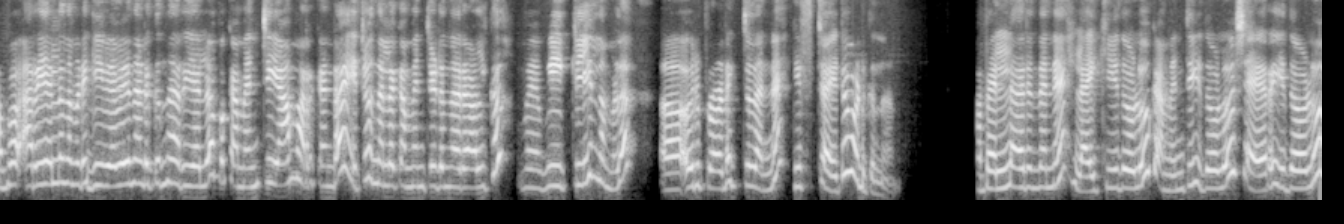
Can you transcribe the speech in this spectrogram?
അപ്പൊ അറിയാലോ നമ്മുടെ ഗീവ് അവേ നടക്കുന്ന അറിയാലോ? അപ്പൊ കമന്റ് ചെയ്യാൻ മറക്കണ്ട. ഏറ്റവും നല്ല കമന്റ് ഇടുന്ന ഒരാൾക്ക് വീക്ക്ലി നമ്മൾ ഒരു പ്രോഡക്റ്റ് തന്നെ ഗിഫ്റ്റ് ആയിട്ട് കൊടുക്കുന്നതാണ്. അപ്പൊ എല്ലാവരും തന്നെ ലൈക്ക് ചെയ്തോളൂ കമന്റ് ചെയ്തോളൂ ഷെയർ ചെയ്തോളൂ.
